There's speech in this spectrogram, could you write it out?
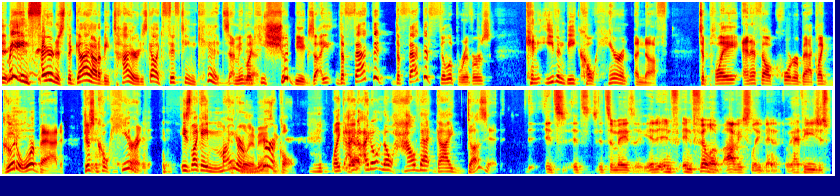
I mean, in fairness, the guy ought to be tired. He's got like 15 kids. I mean, like yes. he should be exhausted. The fact that the fact that Philip Rivers can even be coherent enough to play NFL quarterback, like good or bad, just coherent, is like a minor really miracle. Like yeah. I, I don't know how that guy does it it's it's it's amazing. In in, in Philip, obviously, man, I think he just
